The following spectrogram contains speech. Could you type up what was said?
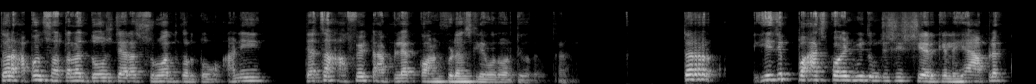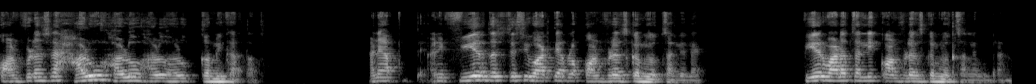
तर आपण स्वतःला दोष द्यायला सुरुवात करतो आणि त्याचा अफेक्ट आपल्या कॉन्फिडन्स लेवलवरती होतो मित्रांनो. तर हे जे पाच पॉईंट मी तुमच्याशी शेअर केले हे आपल्या कॉन्फिडन्सला हळूहळू हळूहळू कमी करतात. आणि आणि फिअर जशी वाढते आपला कॉन्फिडन्स कमी होत चाललेला आहे. फिअर वाढत चालली कॉन्फिडन्स कमी होत चाललाय मित्रांनो.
